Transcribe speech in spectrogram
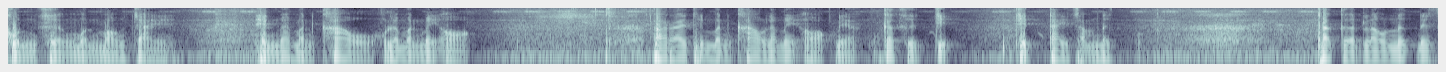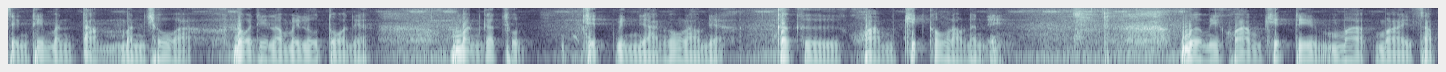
ขุนเคืองหม่นมองใจ เห็นไหมมันเข้าแล้วมันไม่ออก อะไรที่มันเข้าแล้วไม่ออกเนี่ยก็คือจิตจิตใต้สำนึก ถ้าเกิดเรานึกในสิ่งที่มันต่ำมันชั่ว โดยที่เราไม่รู้ตัวเนี่ย มันก็ฉุดจิตวิญญาณของเราเนี่ย ก็คือความคิดของเรานั่นเอง เมื่อมีความคิดที่มากมายสับ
